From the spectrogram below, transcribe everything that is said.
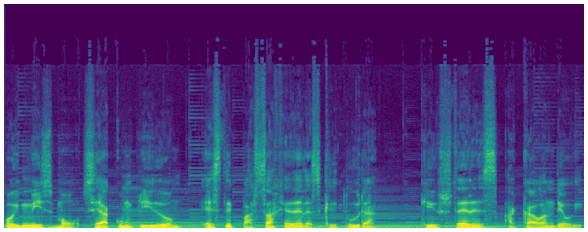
Hoy mismo se ha cumplido este pasaje de la escritura que ustedes acaban de oír.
